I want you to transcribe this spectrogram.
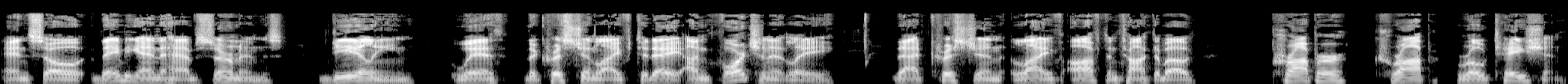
And so they began to have sermons dealing with the Christian life today. Unfortunately, that Christian life often talked about proper crop rotation.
